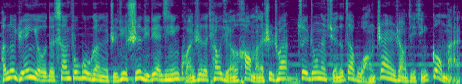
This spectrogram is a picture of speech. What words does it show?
很多原有的三福顾客呢，只去实体店进行款式的挑选和号码的试穿，最终呢，选择在网站上进行购买。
